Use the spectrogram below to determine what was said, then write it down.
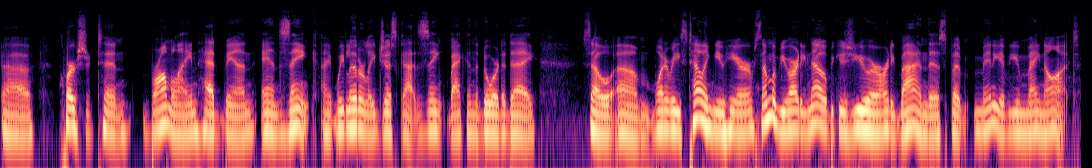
uh, quercetin bromelain had been, and zinc. I, we literally just got zinc back in the door today. So, um, whatever he's telling you here, some of you already know because you are already buying this, but many of you may not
